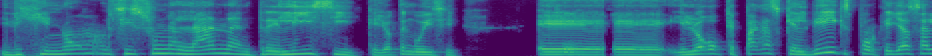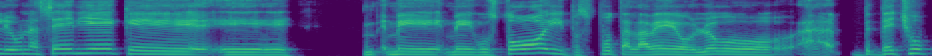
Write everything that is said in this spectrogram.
y dije, no, si es una lana entre el Easy, que yo tengo Easy, eh, y luego que pagas que el VIX porque ya salió una serie que eh, me, me, gustó y pues puta la veo. Y luego, ah, de hecho,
